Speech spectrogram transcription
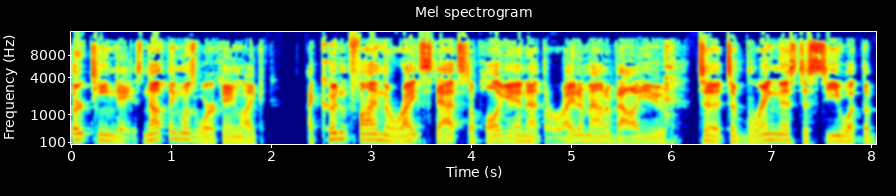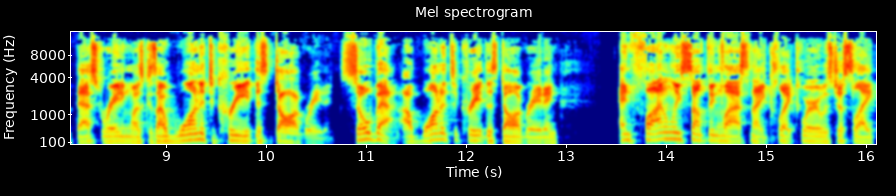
13 days. Nothing was working. Like I couldn't find the right stats to plug in at the right amount of value to to bring this to see what the best rating was because I wanted to create this dog rating so bad. I wanted to create this dog rating. And finally something last night clicked where it was just like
